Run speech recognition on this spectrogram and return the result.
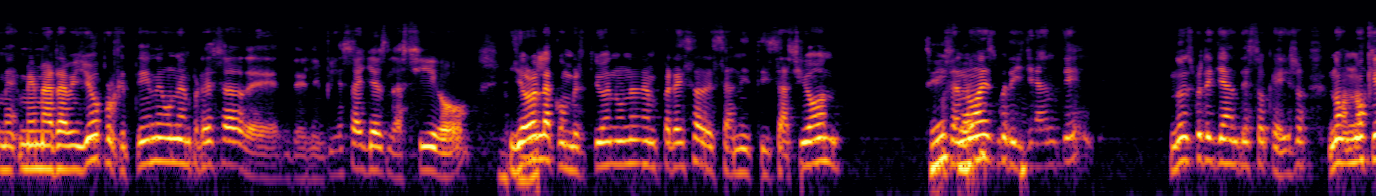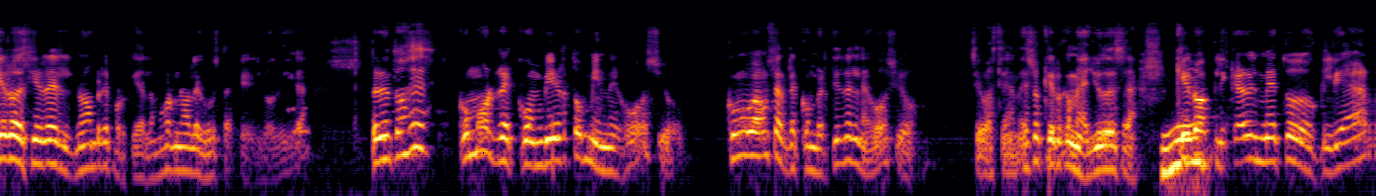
me, maravilló porque tiene una empresa de, limpieza, ella es la CEO, y ahora la convirtió en una empresa de sanitización. Sí, o sea, no es brillante, no es brillante esto que hizo. No, no quiero decir el nombre porque a lo mejor no le gusta que lo diga. Pero entonces, ¿cómo reconvierto mi negocio? ¿Cómo vamos a reconvertir el negocio, Sebastián? Eso quiero que me ayudes a. Quiero aplicar el método Gliar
